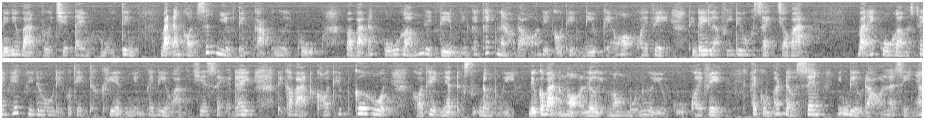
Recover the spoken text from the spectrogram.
Nếu như bạn vừa chia tay một mối tình, bạn đang còn rất nhiều tình cảm với người cũ và bạn đang cố gắng để tìm những cái cách nào đó để có thể níu kéo họ quay về thì đây là video dành cho bạn. Bạn hãy cố gắng xem hết video để có thể thực hiện những cái điều Hằng chia sẻ ở đây để các bạn có thêm cơ hội có thể nhận được sự đồng ý. Nếu các bạn ngỏ lời mong muốn người yêu cũ quay về, hãy cùng bắt đầu xem những điều đó là gì nhé.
